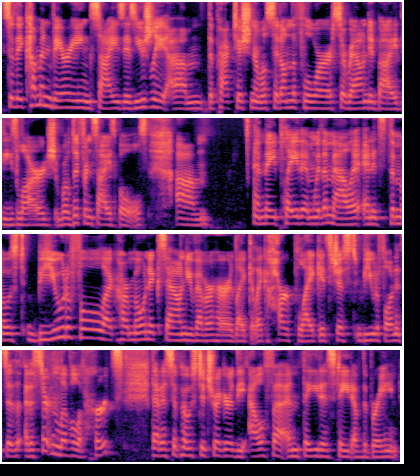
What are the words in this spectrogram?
So they come in varying sizes. Usually um, the practitioner will sit on the floor surrounded by these large, well, different size bowls. Um, and they play them with a mallet and it's the most beautiful like harmonic sound you've ever heard like like harp like it's just beautiful and it's at a certain level of hertz that is supposed to trigger the alpha and theta state of the brain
